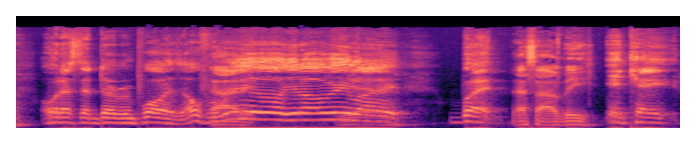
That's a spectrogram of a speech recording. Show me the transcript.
Like, oh, that's that Durban poison. Oh, for Got it. real? You know what I mean? Yeah. Like, but That's how it be. it came.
